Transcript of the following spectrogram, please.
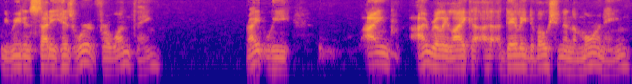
We read and study his word for one thing, right? We, I, I really like a, a daily devotion in the morning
